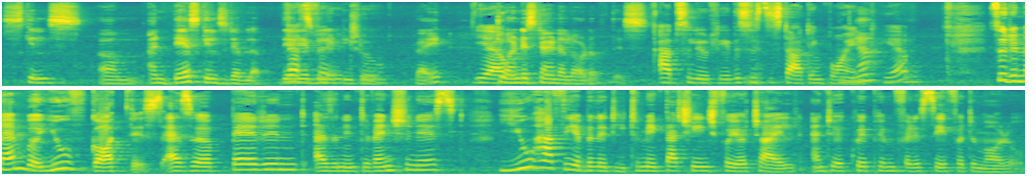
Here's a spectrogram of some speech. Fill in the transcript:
skills um, and their skills develop, their that's ability to, right? Yeah. To understand a lot of this. Absolutely. This yeah. is the starting point. Yeah. yeah. So remember, you've got this as a parent, as an interventionist you have the ability to make that change for your child and to equip him for a safer tomorrow.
